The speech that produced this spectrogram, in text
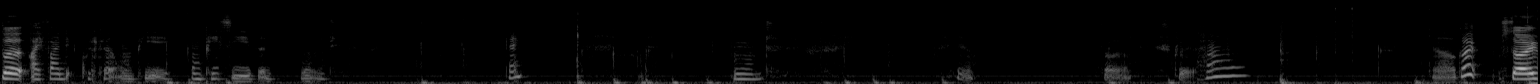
but I find it quicker on on PC even. One, two, three. Okay. One, two, three, here. So straight hand. Okay. So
